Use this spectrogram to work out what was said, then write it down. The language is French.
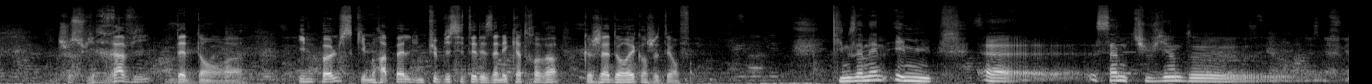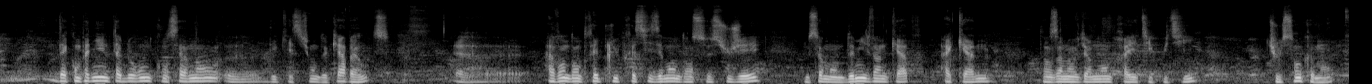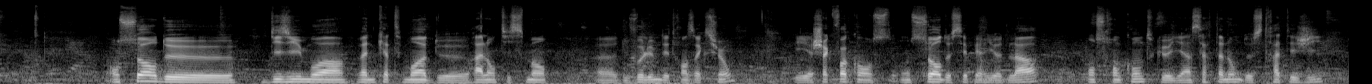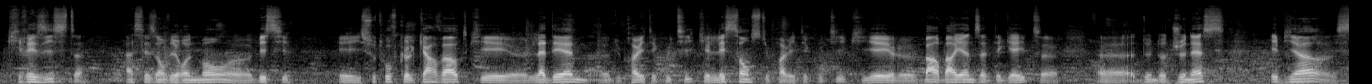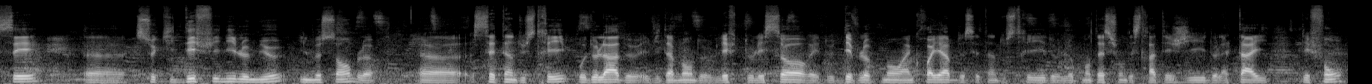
Je suis ravi d'être dans euh, Impulse, qui me rappelle une publicité des années 80 que j'adorais quand j'étais enfant. Qui nous a même émus. Euh, Sam, tu viens d'accompagner une table ronde concernant euh, des questions de carve-out. avant d'entrer plus précisément dans ce sujet, nous sommes en 2024 à Cannes, dans un environnement de private equity. Tu le sens comment? On sort de 18 mois, 24 mois de ralentissement euh, du volume des transactions. Et à chaque fois qu'on sort de ces périodes-là, on se rend compte qu'il y a un certain nombre de stratégies qui résistent à ces environnements euh, baissiers. Et il se trouve que le carve-out, qui est euh, l'ADN du private equity, qui est l'essence du private equity, qui est le barbarians at the gate de notre jeunesse, eh bien, c'est ce qui définit le mieux, il me semble, euh, cette industrie, au-delà de, évidemment de l'essor et du développement incroyable de cette industrie, de l'augmentation des stratégies, de la taille des fonds,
